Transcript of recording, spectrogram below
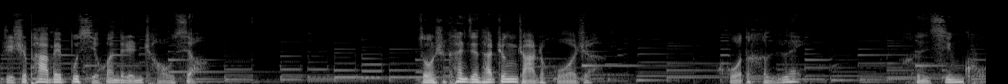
只是怕被不喜欢的人嘲笑。总是看见他挣扎着活着，活得很累，很辛苦。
